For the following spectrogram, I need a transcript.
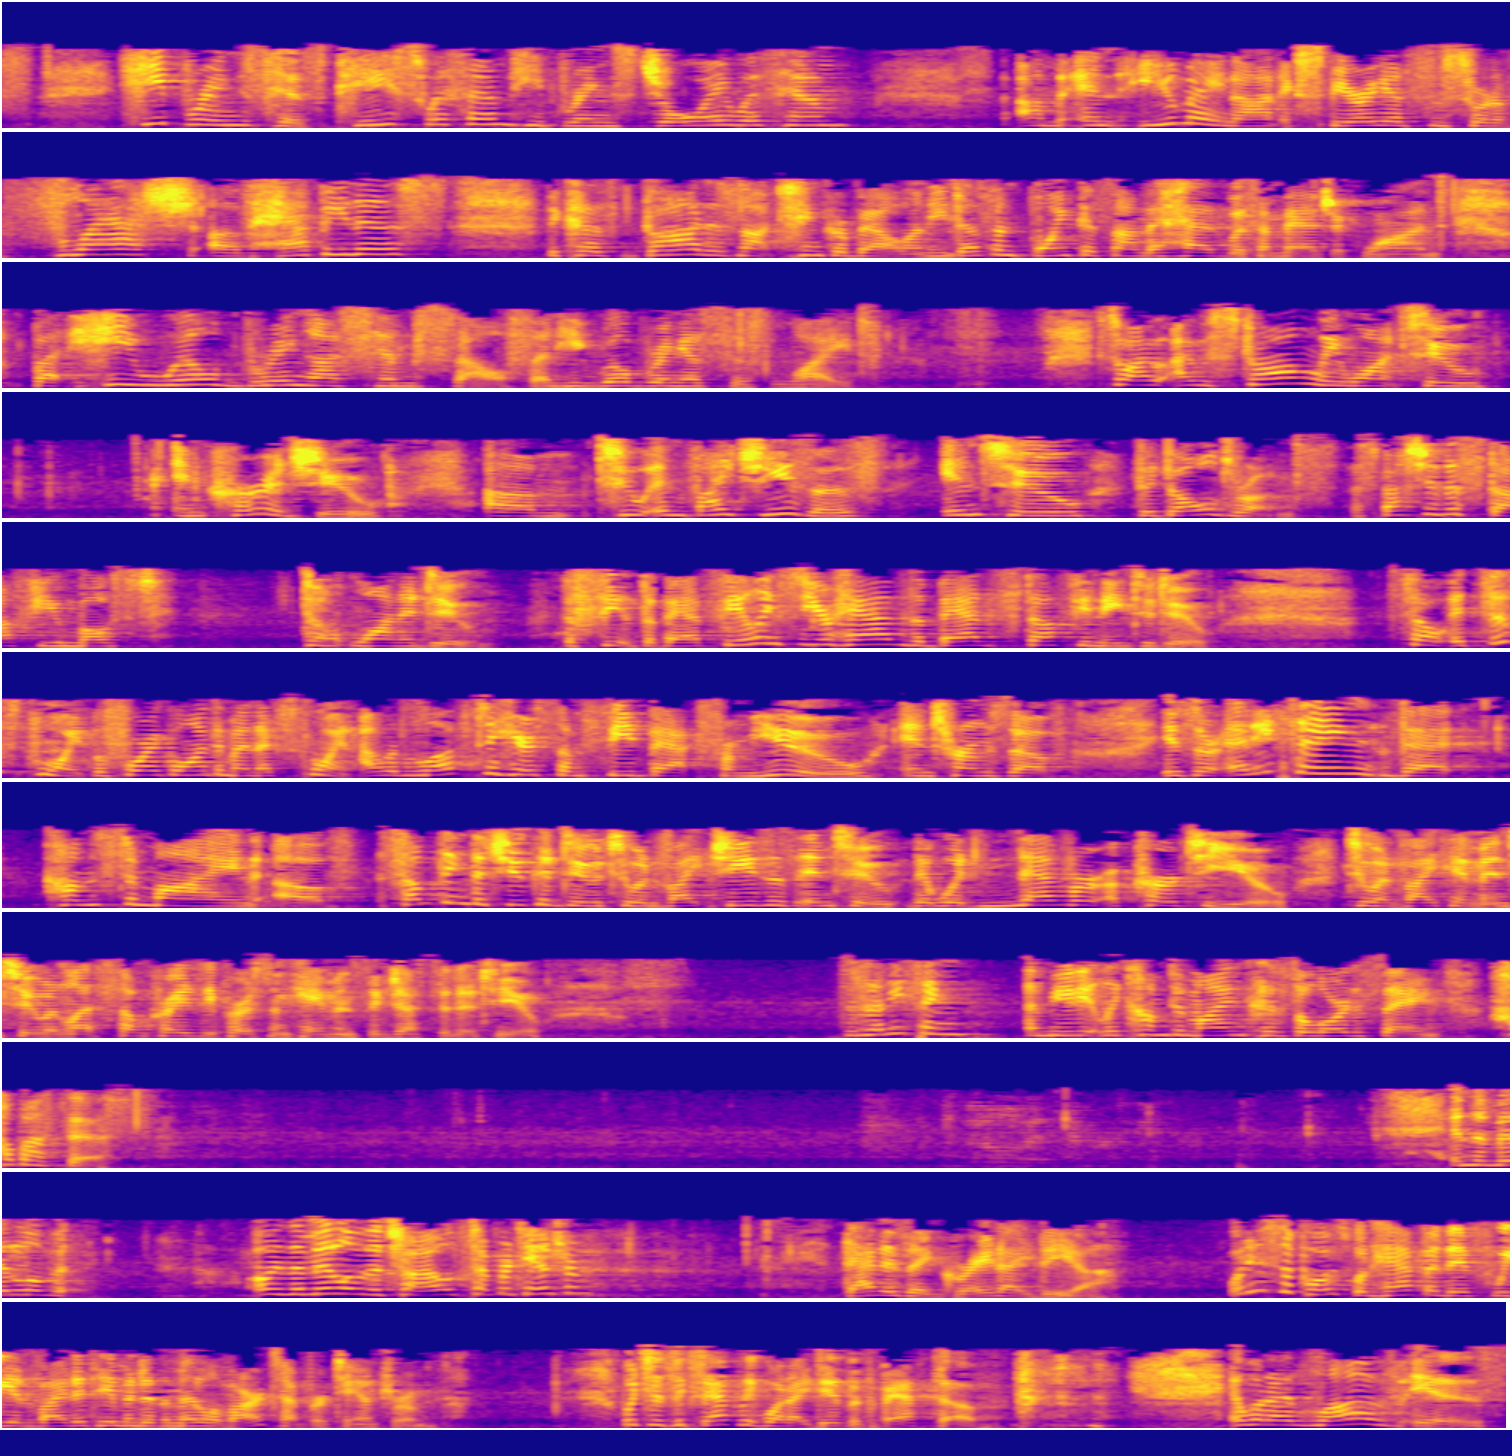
he brings his peace with him, he brings joy with him. Um, and you may not experience some sort of flash of happiness because God is not Tinkerbell and He doesn't boink us on the head with a magic wand. But He will bring us Himself and He will bring us His light. So I, I strongly want to encourage you um, to invite Jesus into the doldrums, especially the stuff you most don't want to do the, fe- the bad feelings you have, the bad stuff you need to do. So at this point, before I go on to my next point, I would love to hear some feedback from you in terms of is there anything that comes to mind of something that you could do to invite Jesus into that would never occur to you to invite him into unless some crazy person came and suggested it to you? Does anything immediately come to mind because the Lord is saying, How about this? in the middle of oh in the middle of the child's temper tantrum that is a great idea what do you suppose would happen if we invited him into the middle of our temper tantrum? Which is exactly what i did with the bathtub. And what i love is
